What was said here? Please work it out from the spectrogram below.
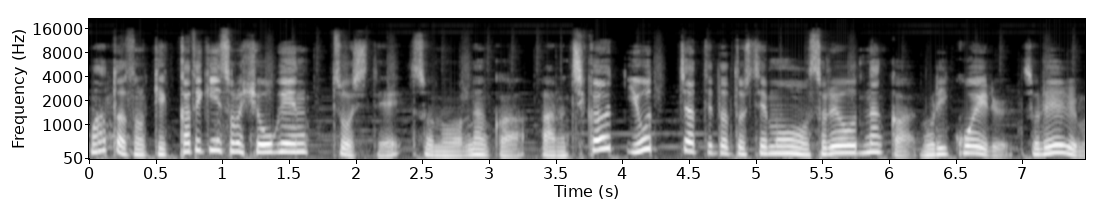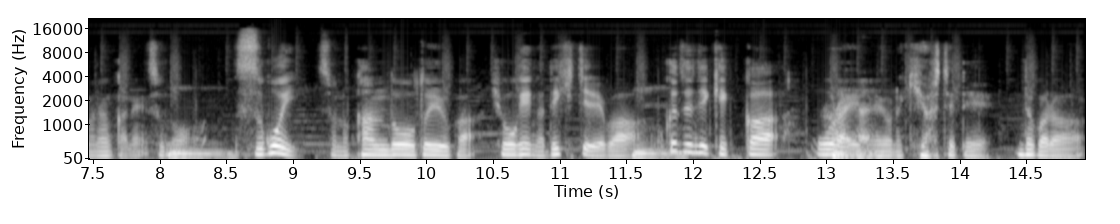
まあ、あとはその結果的にその表現として、そのなんか、あの、近寄っちゃってたとしても、それをなんか乗り越える、それよりもなんかね、その、うんすごい、その感動というか、表現ができてれば、うん僕は全然結果、オーライのような気がしてて、だから、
